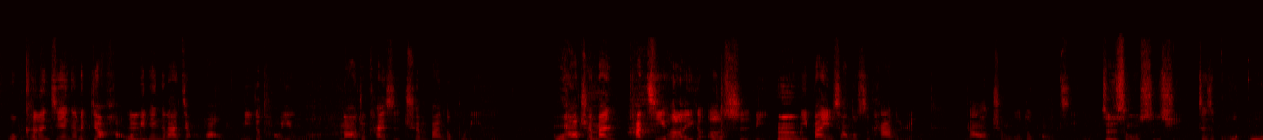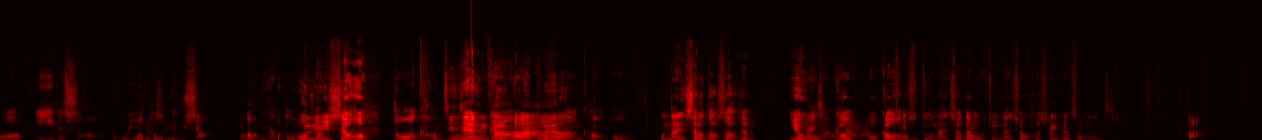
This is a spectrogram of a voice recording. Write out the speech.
我可能今天跟你比较好，我嗯明天跟他讲话，你就讨厌我，然后就开始全班都不理我，然后全班他集合了一个恶势力，嗯一半以上都是他的人，然后全部都攻击我。这是什么时期？这是我国一的时候，我国一的时候读女校。哦，你知道读哦，女女校校哦，多恐怖，听起来很你知道可怕吗对啊很恐怖。我男校导师好像，因为男我高校会这样吗我高中是读男校，但我觉得男校好像没有这种问题吧。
